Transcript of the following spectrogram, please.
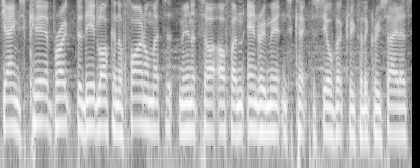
James Kerr broke the deadlock in the final minutes off an Andrew Mehrtens kick to seal victory for the Crusaders,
